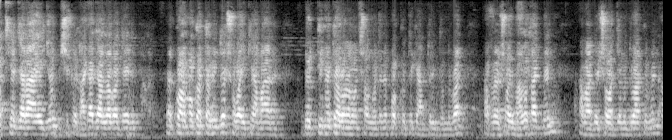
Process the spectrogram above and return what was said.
আজকের যারা আয়োজক, বিশেষ করে ঢাকা জালাবাদের কর্মকর্তাবৃন্দ সবাইকে আমার ব্যক্তিগত এবং আমার সংগঠনের পক্ষ থেকে আন্তরিক ধন্যবাদ। আপনারা সবাই ভালো থাকবেন। আমাদের সবার জন্য দোয়া করবেন।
